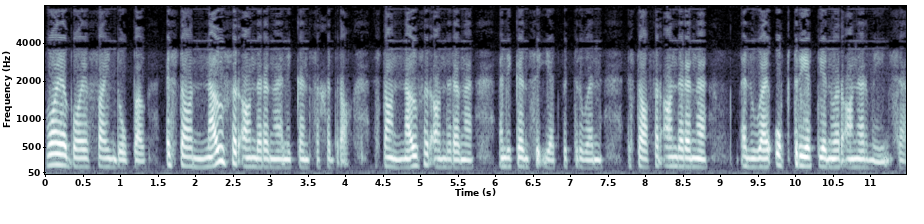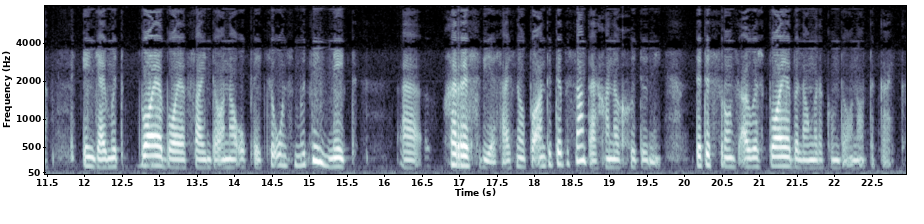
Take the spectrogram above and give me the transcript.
baie baie fyn dophou. Is daar nou veranderinge in die kind se gedrag? Is daar nou veranderinge in die kind se eetpatroon? Is daar veranderinge in hoe hy optree teenoor ander mense? En jy moet baie baie fyn daarna oplet. So ons moet nie net uh gerus wees. Hy's nou op 'n antidepressant, hy gaan nou goed doen nie. Dit is vir ons ouers baie belangrik om daarna te kyk.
